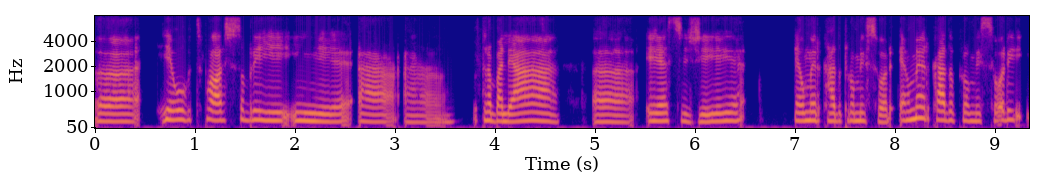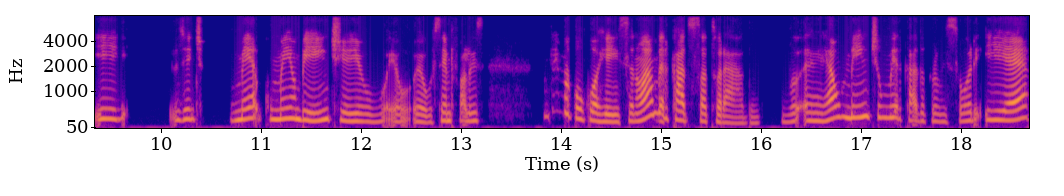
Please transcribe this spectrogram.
Uh, eu falaste sobre uh, trabalhar uh, ESG, é um mercado promissor. É um mercado promissor e, e gente, me, com meio ambiente, eu, eu, eu sempre falo isso, não tem uma concorrência, não é um mercado saturado. É realmente um mercado promissor e é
